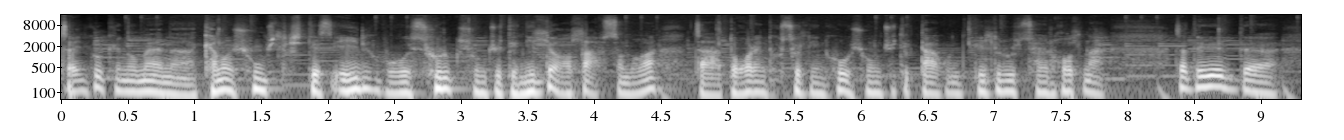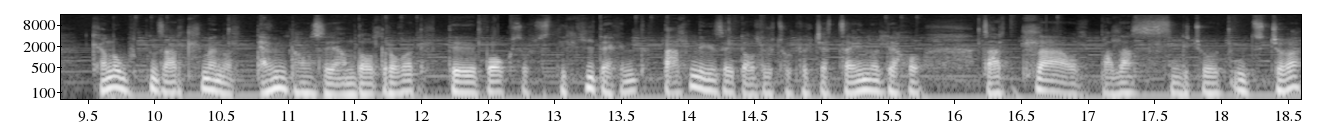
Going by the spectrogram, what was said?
За энэхүү кино маань кино шүүмжлэгчдээс эерэг бөгөөд сөрөг шүүмжүүдийг нэлээд олон авсан байгаа. За дугаарын төгсгөл энэхүү шүүмжүүдийг та бүхэнд дэлгэрүүлж сонирхуулнаа. За тэгээд кино бүтэн зардал маань бол 55 сая ам доллар байгаа. Гэхдээ бокс офис дэлхийд дахинд 71 сая долларыг цуглуулж чадсан. Энэ бол яг хуу зардлаа бол баланслсан гэж үзэж байгаа.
